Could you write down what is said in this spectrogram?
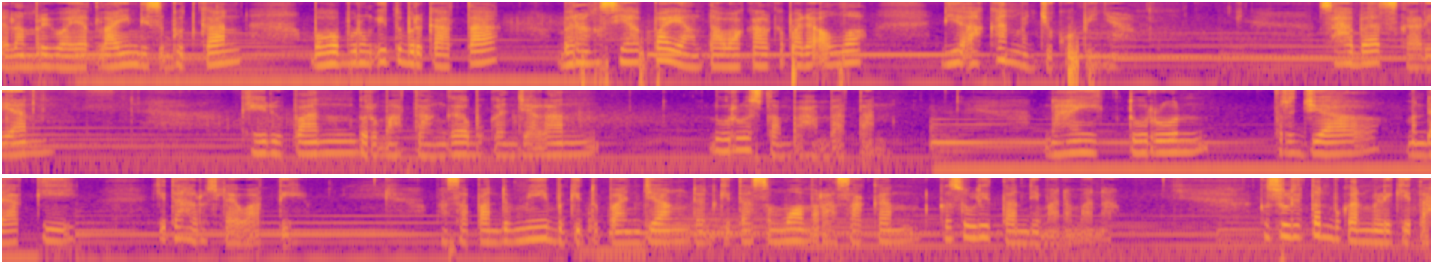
Dalam riwayat lain disebutkan bahwa burung itu berkata, barang siapa yang tawakal kepada Allah, dia akan mencukupinya. Sahabat sekalian, kehidupan berumah tangga bukan jalan lurus tanpa hambatan. Naik, turun, terjal, mendaki, kita harus lewati. Masa pandemi begitu panjang dan kita semua merasakan kesulitan di mana-mana. Kesulitan bukan milik kita,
